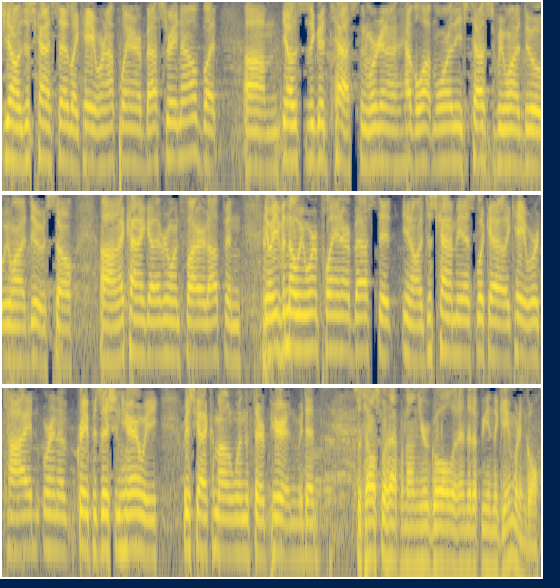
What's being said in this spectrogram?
you know, just kind of said like, "Hey, we're not playing our best right now, but um, you know, this is a good test, and we're gonna have a lot more of these tests if we want to do what we want to do." So um, that kind of got everyone fired up, and you know, even though we weren't playing our best, it you know, it just kind of made us look at it like, "Hey, we're tied. We're in a great position here. We we just got to come out and win the third period," and we did. So tell us what happened on your goal. It ended up being the game-winning goal.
